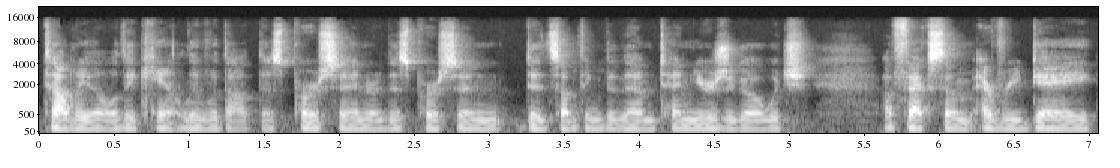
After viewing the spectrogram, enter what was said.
tell me, oh, they can't live without this person, or this person did something to them 10 years ago, which affects them every day.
